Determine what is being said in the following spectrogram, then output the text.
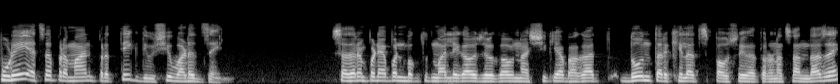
पुढे याचं प्रमाण प्रत्येक दिवशी वाढत जाईल. साधारणपणे आपण बघतो मालेगाव जळगाव नाशिक या भागात दोन तारखेलाच पावसाळी वातावरणाचा अंदाज आहे.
